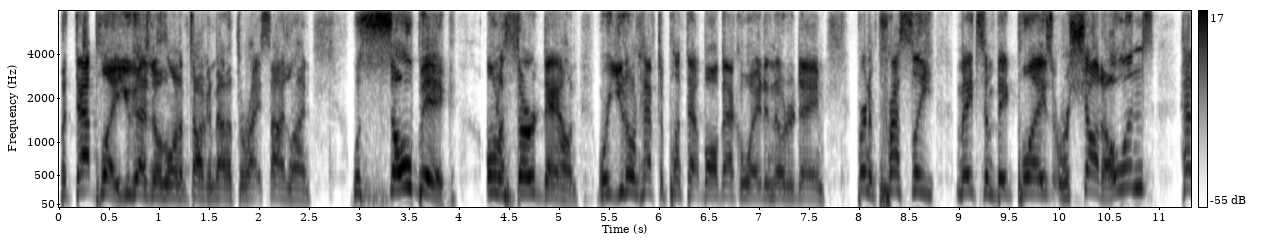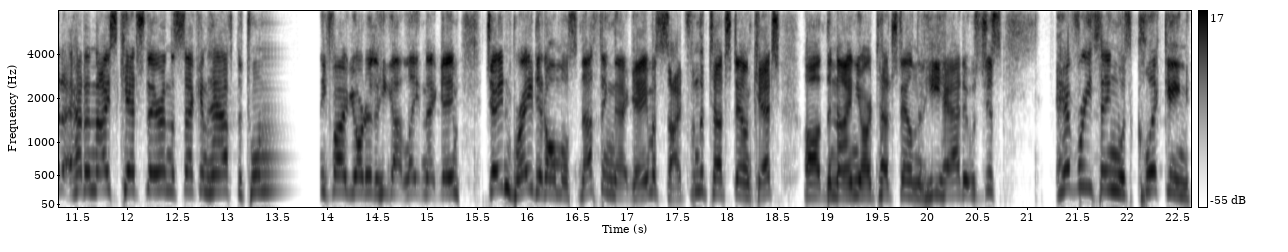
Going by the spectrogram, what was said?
But that play, you guys know the one I'm talking about at the right sideline, was so big on a third down where you don't have to punt that ball back away to Notre Dame. Brennan Presley made some big plays. Rashod Owens had, had a nice catch there in the second half, the 25 yarder that he got late in that game. Jaden Bray did almost nothing that game aside from the touchdown catch, uh, the nine yard touchdown that he had. It was just everything was clicking.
